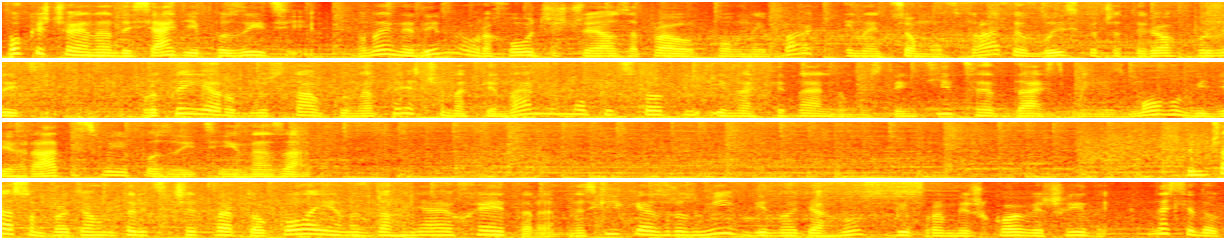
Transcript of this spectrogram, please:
Поки що я на 10-й позиції. Воно й не дивно, враховуючи, що я заправив повний бак і на цьому втратив близько 4 позицій. Проте я роблю ставку на те, що на фінальному підстопі і на фінальному стенті це дасть мені змогу відіграти свої позиції назад. Тим часом протягом 34-го кола я наздоганяю хейтера. Наскільки я зрозумів, він одягнув собі проміжкові шини, внаслідок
